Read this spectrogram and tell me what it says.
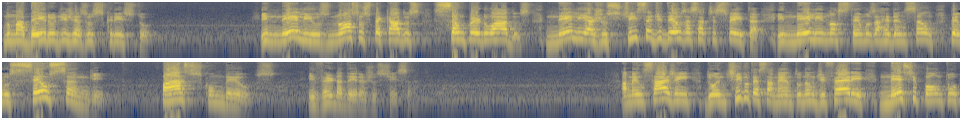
no madeiro de Jesus Cristo. E nele os nossos pecados são perdoados, nele a justiça de Deus é satisfeita, e nele nós temos a redenção pelo seu sangue, paz com Deus e verdadeira justiça. A mensagem do Antigo Testamento não difere, neste ponto,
